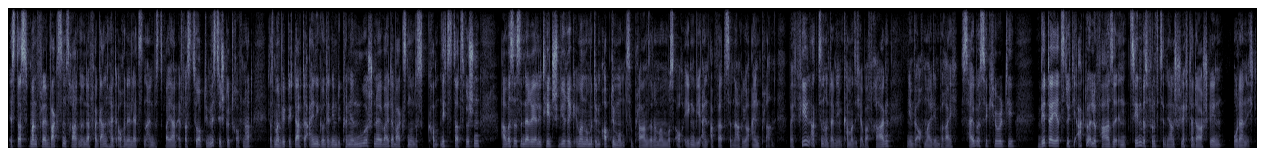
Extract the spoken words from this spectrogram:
ist, dass man vielleicht Wachstumsraten in der Vergangenheit auch in den letzten ein bis zwei Jahren etwas zu optimistisch getroffen hat, dass man wirklich dachte, einige Unternehmen, die können ja nur schnell weiter wachsen und es kommt nichts dazwischen. Aber es ist in der Realität schwierig, immer nur mit dem Optimum zu planen, sondern man muss auch irgendwie ein Abwärtsszenario einplanen. Bei vielen Aktienunternehmen kann man sich aber fragen, nehmen wir auch mal den Bereich Cybersecurity, wird der jetzt durch die aktuelle Phase in 10 bis 15 Jahren schlechter dastehen oder nicht?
